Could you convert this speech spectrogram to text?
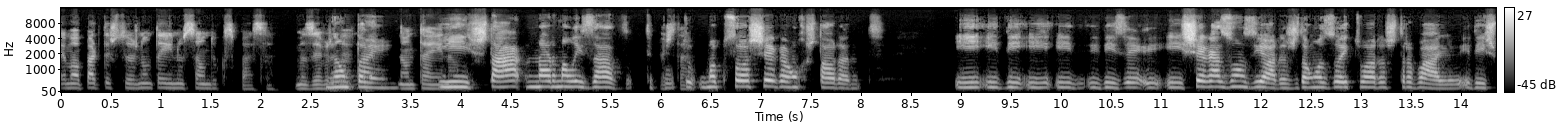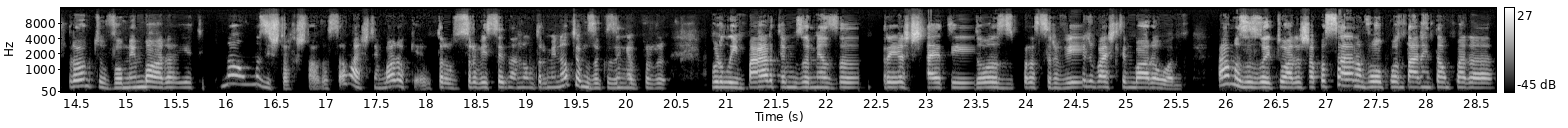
A maior parte das pessoas não tem noção do que se passa, mas é verdade. Não tem. Não tem. E não. está normalizado. Tipo, está. uma pessoa chega a um restaurante e, e, e, e, diz, e, chega às 11 horas, dão as 8 horas de trabalho e diz pronto, vou-me embora. E é tipo, não, mas isto é restauração, vais-te embora, o quê? O serviço ainda não terminou, temos a cozinha por, por limpar, temos a mesa 3, 7 e 12 para servir, vais-te embora onde? Ah, mas as 8 horas já passaram, vou apontar então para,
